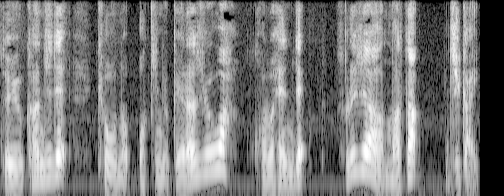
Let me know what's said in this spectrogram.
という感じで今日の起き抜けラジオはこの辺でそれじゃあまた次回。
